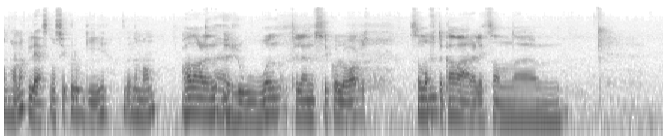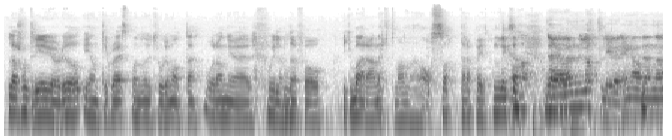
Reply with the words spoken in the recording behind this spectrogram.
han har nok lest noe psykologi, denne mannen. Og han har den roen til en psykolog som ofte kan være litt sånn um, Lars von Trier gjør det jo i Antichrist på en utrolig måte. Hvor han gjør William Defoe ikke bare er en ektemann, men han er også terapeuten. liksom Ja, det er jo en latterliggjøring av denne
